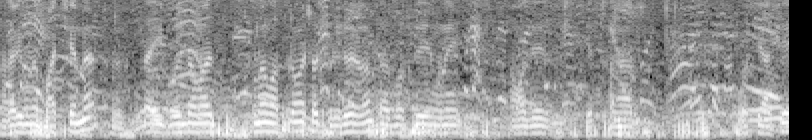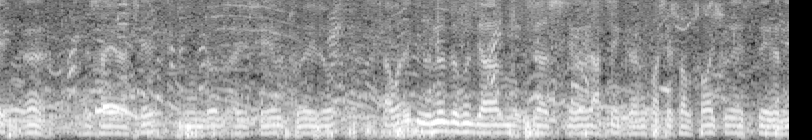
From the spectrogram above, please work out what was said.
হাতারি মানে পাচ্ছে না। তাই এই পর্যন্ত আমরা শোনা মাত্র আমরা সব ছড়িয়ে ফেলে গেলাম তারপর মানে আমাদের যে থানার বসে আছে হ্যাঁ সাহেব আছে মণ্ডল এই সেও ছুটে এলো তারপরে বিভিন্ন রকম যারা লোক যা যেখানে আছে গ্রামের পাশে সব সবাই চলে এসছে এখানে।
